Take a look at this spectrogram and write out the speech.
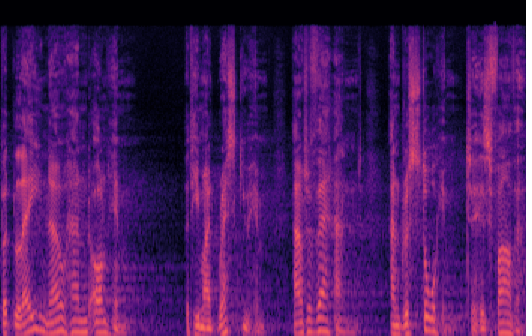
but lay no hand on him, that he might rescue him out of their hand and restore him to his father.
